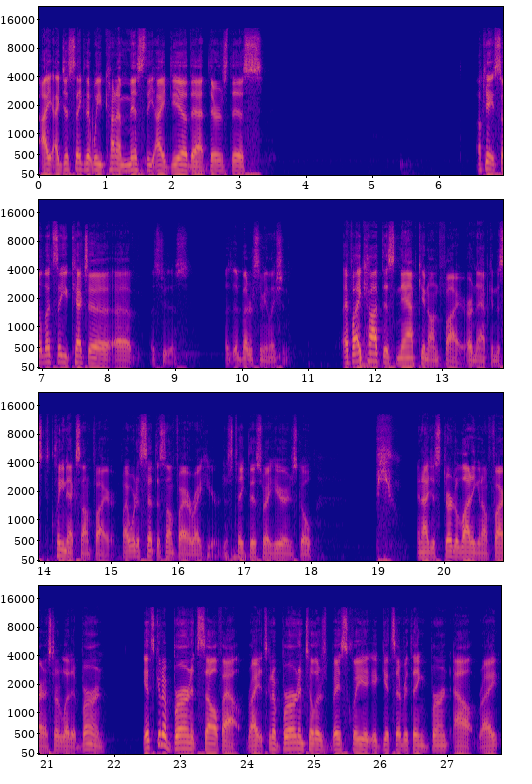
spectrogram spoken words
I, I just think that we kind of miss the idea that there's this. Okay, so let's say you catch a, a let's do this, a, a better simulation. if I caught this napkin on fire or napkin, this Kleenex on fire, if I were to set this on fire right here, just take this right here and just go, and I just started lighting it on fire and I started letting it burn, it's going to burn itself out, right? It's going to burn until there's basically it gets everything burnt out, right?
